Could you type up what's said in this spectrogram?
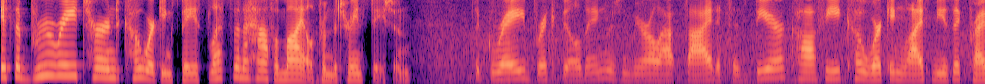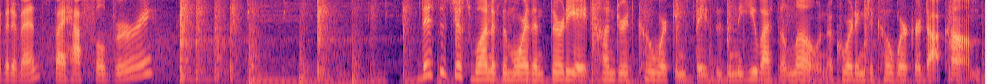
It's a brewery turned co working space less than a half a mile from the train station. It's a gray brick building. There's a mural outside. It says beer, coffee, co working, live music, private events by Half Full Brewery. This is just one of the more than 3,800 co working spaces in the US alone, according to coworker.com.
